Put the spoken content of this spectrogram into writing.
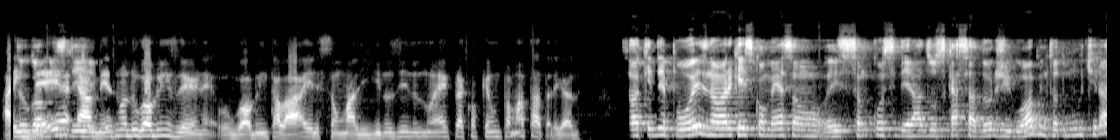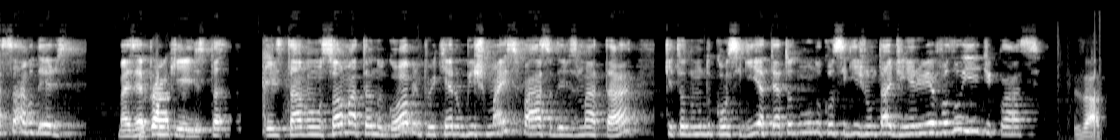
a do ideia é a mesma do Goblin Slayer, né? O Goblin tá lá, eles são malignos e não é pra qualquer um pra matar, tá ligado? Só que depois, na hora que eles começam, eles são considerados os caçadores de Goblin, todo mundo tira sarro deles. Mas é Exato. porque eles, estavam só matando o Goblin porque era o bicho mais fácil deles matar, que todo mundo conseguia, até todo mundo conseguir juntar dinheiro e evoluir de classe. Exato.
